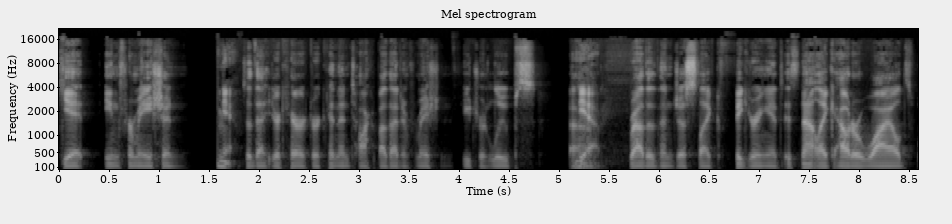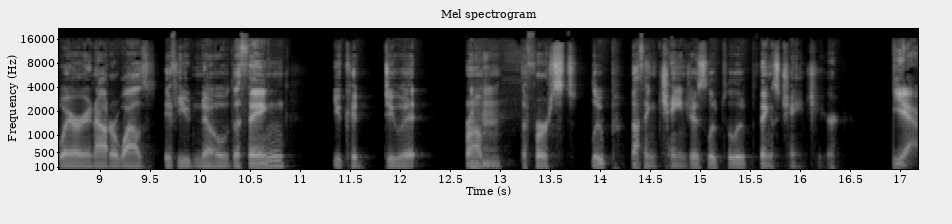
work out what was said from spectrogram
get information, Yeah. so that your character can then talk about that information in future loops. um, Yeah. rather than just like figuring it. It's not like Outer Wilds, where in Outer Wilds, if you know the thing, you could do it from Mm-hmm. the first loop. Nothing changes loop to loop. Things change here. Yeah,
